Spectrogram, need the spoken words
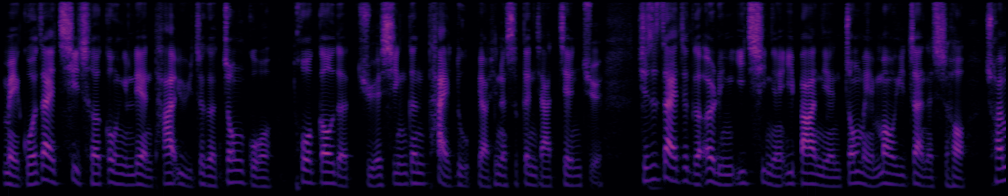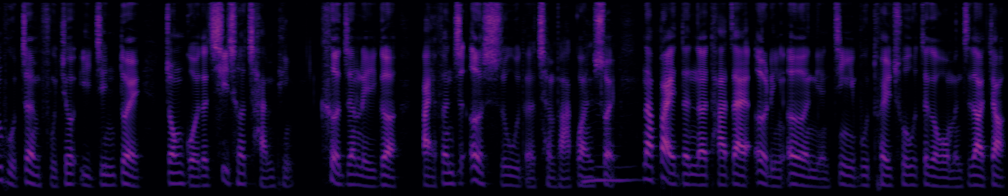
美国在汽车供应链它与这个中国脱钩的决心跟态度表现的是更加坚决。其实，在这个二零一七年、一八年中美贸易战的时候，川普政府就已经对中国的汽车产品课征了一个百分之二十五的惩罚关税。那拜登呢，他在二零二二年进一步推出这个我们知道叫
